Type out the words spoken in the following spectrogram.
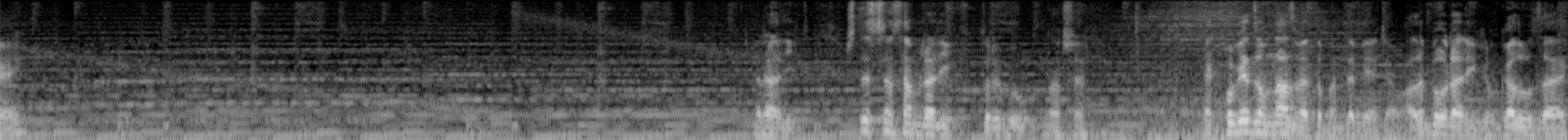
Okej. Relik. Czy to jest ten sam relik, który był, znaczy... Jak powiedzą nazwę, to będę wiedział, ale był relik w Galudze,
